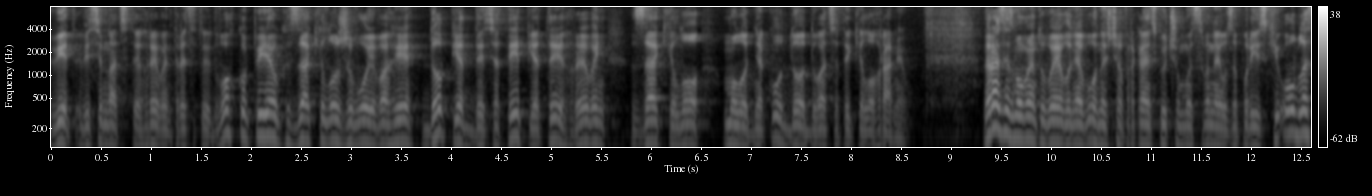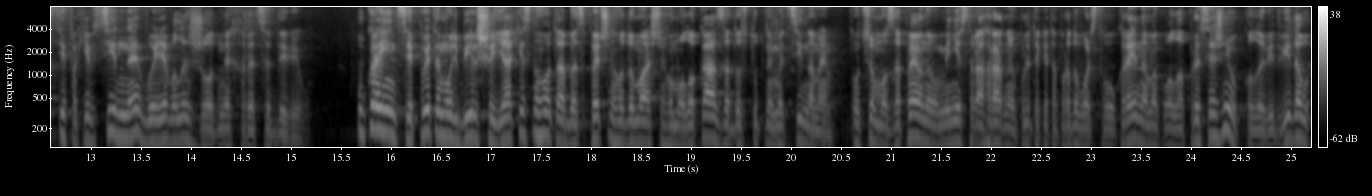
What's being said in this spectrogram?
від 18 гривень 32 копійок за кіло живої ваги до 55 гривень за кіло молодняку до 20 кілограмів. Наразі з моменту виявлення вогнища африканської чуми свиней у Запорізькій області фахівці не виявили жодних рецидивів. Українці питимуть більше якісного та безпечного домашнього молока за доступними цінами. У цьому запевнив міністр аграрної політики та продовольства України Микола Присяжнюк, коли відвідав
